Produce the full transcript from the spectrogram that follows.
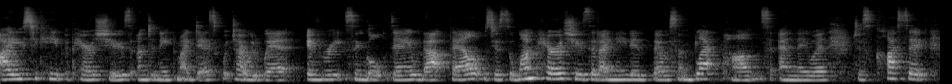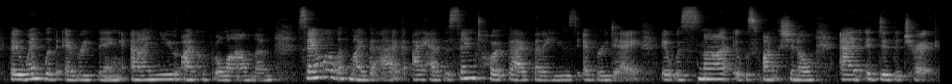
I used to keep a pair of shoes underneath my desk which I would wear every single day without fail. It was just the one pair of shoes that I needed. There were some black pumps and they were just classic. They went with everything and I knew I could rely on them. Same went with my bag. I had the same tote bag that I use every day. It was smart, it was functional and it did the trick.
